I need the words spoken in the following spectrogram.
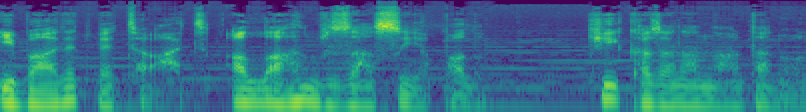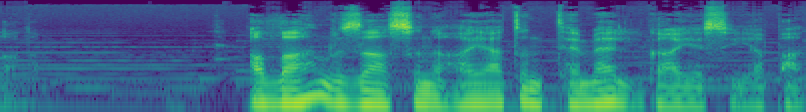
ibadet ve taat, Allah'ın rızası yapalım ki kazananlardan olalım. Allah'ın rızasını hayatın temel gayesi yapan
